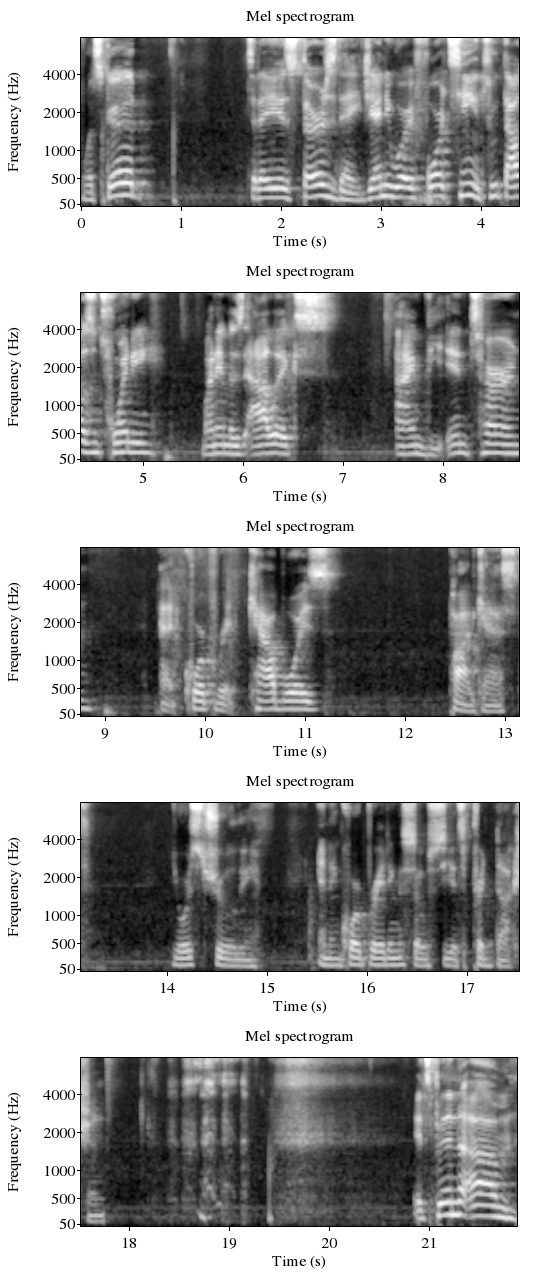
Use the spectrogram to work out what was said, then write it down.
What's good? Today is Thursday, January 14, 2020. My name is Alex. I'm the intern at Corporate Cowboys Podcast. Yours truly, an Incorporating Associates production. it's been um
